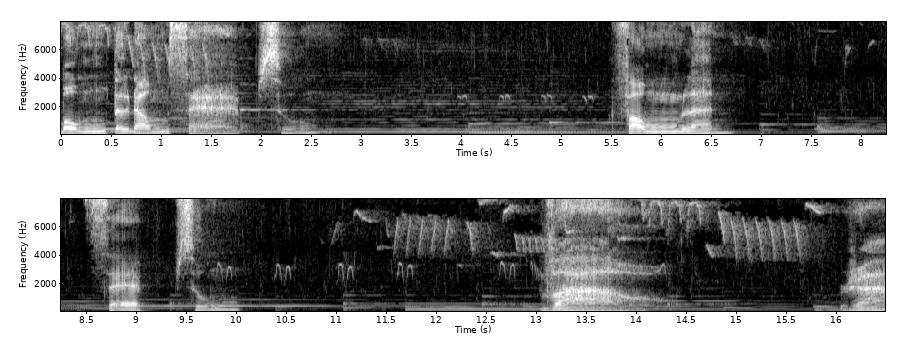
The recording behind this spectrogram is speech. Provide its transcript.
Bụng tự động xẹp xuống. Phồng lên. Xẹp xuống. Vào. Ra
